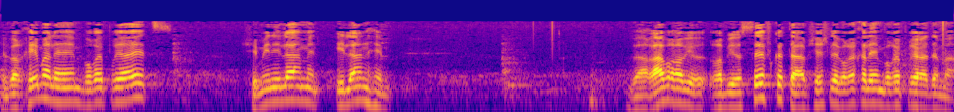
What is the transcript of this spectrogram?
מברכים עליהם בורא פרי העץ, שמין אילן, אילן הם. והרב רבי, רבי יוסף כתב שיש לברך עליהם בורא פרי האדמה.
